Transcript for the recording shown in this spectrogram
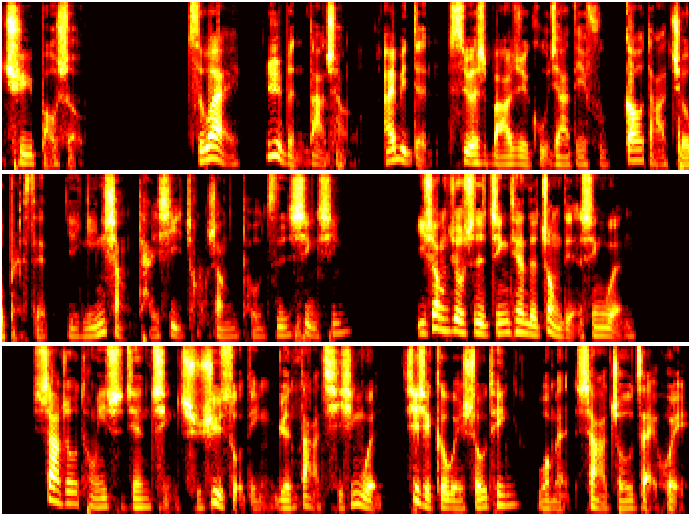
趋保守。此外，日本大厂 Ibiden 四月十八日股价跌幅高达九 percent，也影响台系厂商投资信心。以上就是今天的重点新闻。下周同一时间，请持续锁定元大奇新闻。谢谢各位收听，我们下周再会。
